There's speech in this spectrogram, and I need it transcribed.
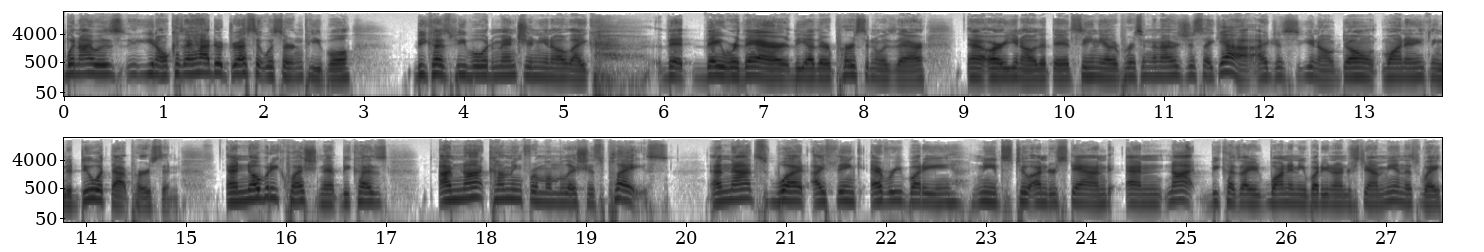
when I was, you know, because I had to address it with certain people because people would mention, you know, like that they were there, the other person was there. Uh, or you know that they had seen the other person and i was just like yeah i just you know don't want anything to do with that person and nobody questioned it because i'm not coming from a malicious place and that's what I think everybody needs to understand. And not because I want anybody to understand me in this way,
